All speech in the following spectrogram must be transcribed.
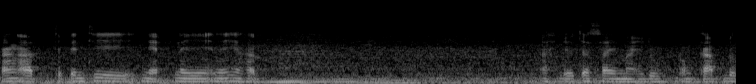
กลางอัดจะเป็นที่เน็ตในนี้ครับ เดี๋ยวจะใส่ใหม่ดู ลองกลับดู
